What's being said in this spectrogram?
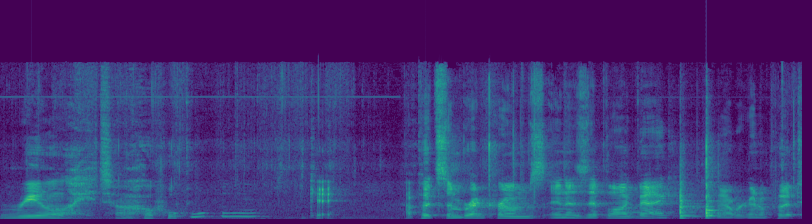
real light. Oh, okay. I put some breadcrumbs in a Ziploc bag. Now we're gonna put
